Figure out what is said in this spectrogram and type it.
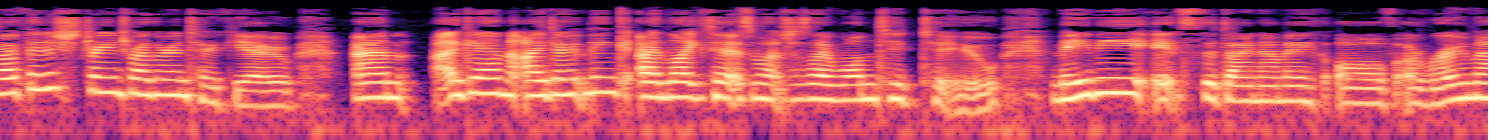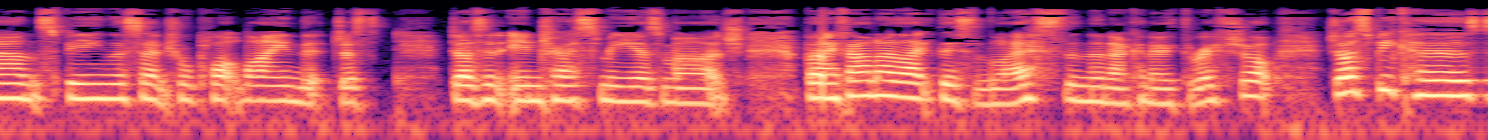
So I finished Strange Weather in Tokyo, and again, I don't think I liked it as much as I wanted to. Maybe it's the dynamic of a romance being the central plotline that just doesn't interest me as much, but I found I liked this less than the Nakano thrift shop, just because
